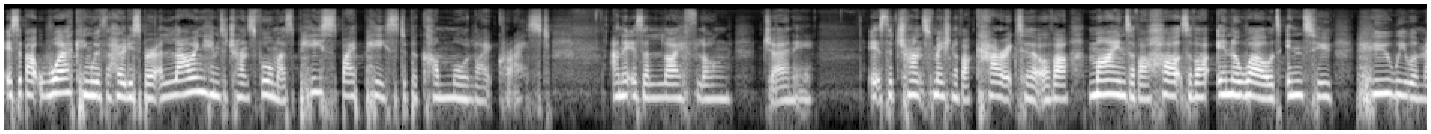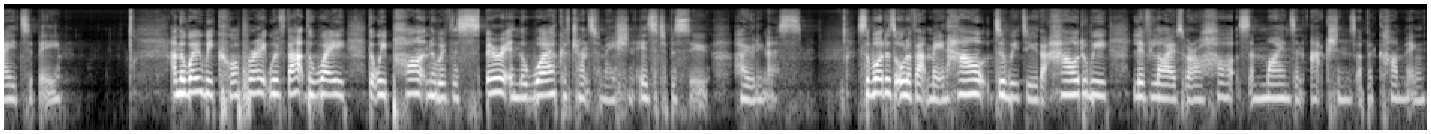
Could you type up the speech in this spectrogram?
It's about working with the Holy Spirit, allowing Him to transform us piece by piece to become more like Christ. And it is a lifelong journey. It's the transformation of our character, of our minds, of our hearts, of our inner world into who we were made to be. And the way we cooperate with that, the way that we partner with the Spirit in the work of transformation, is to pursue holiness. So, what does all of that mean? How do we do that? How do we live lives where our hearts and minds and actions are becoming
